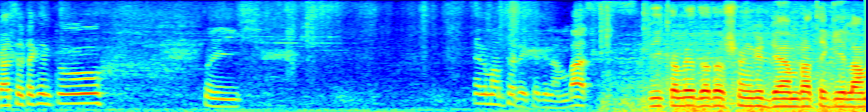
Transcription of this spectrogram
গাছ এটা কিন্তু ওই এর মধ্যে রেখে দিলাম বাস। বিকালে দাদার সঙ্গে ড্যাম রাতে গেলাম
